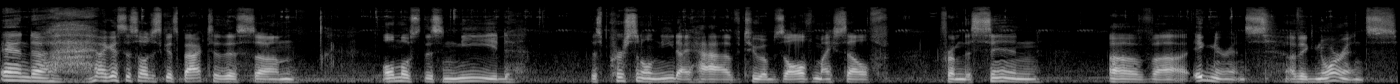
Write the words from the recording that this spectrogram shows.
And uh, I guess this all just gets back to this um, almost this need, this personal need I have to absolve myself from the sin of uh, ignorance, of ignorance,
